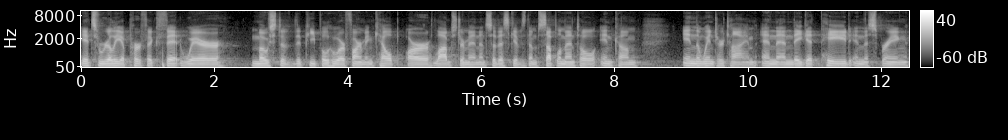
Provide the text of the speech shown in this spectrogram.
it's really a perfect fit where most of the people who are farming kelp are lobstermen. And so this gives them supplemental income in the wintertime, and then they get paid in the spring.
